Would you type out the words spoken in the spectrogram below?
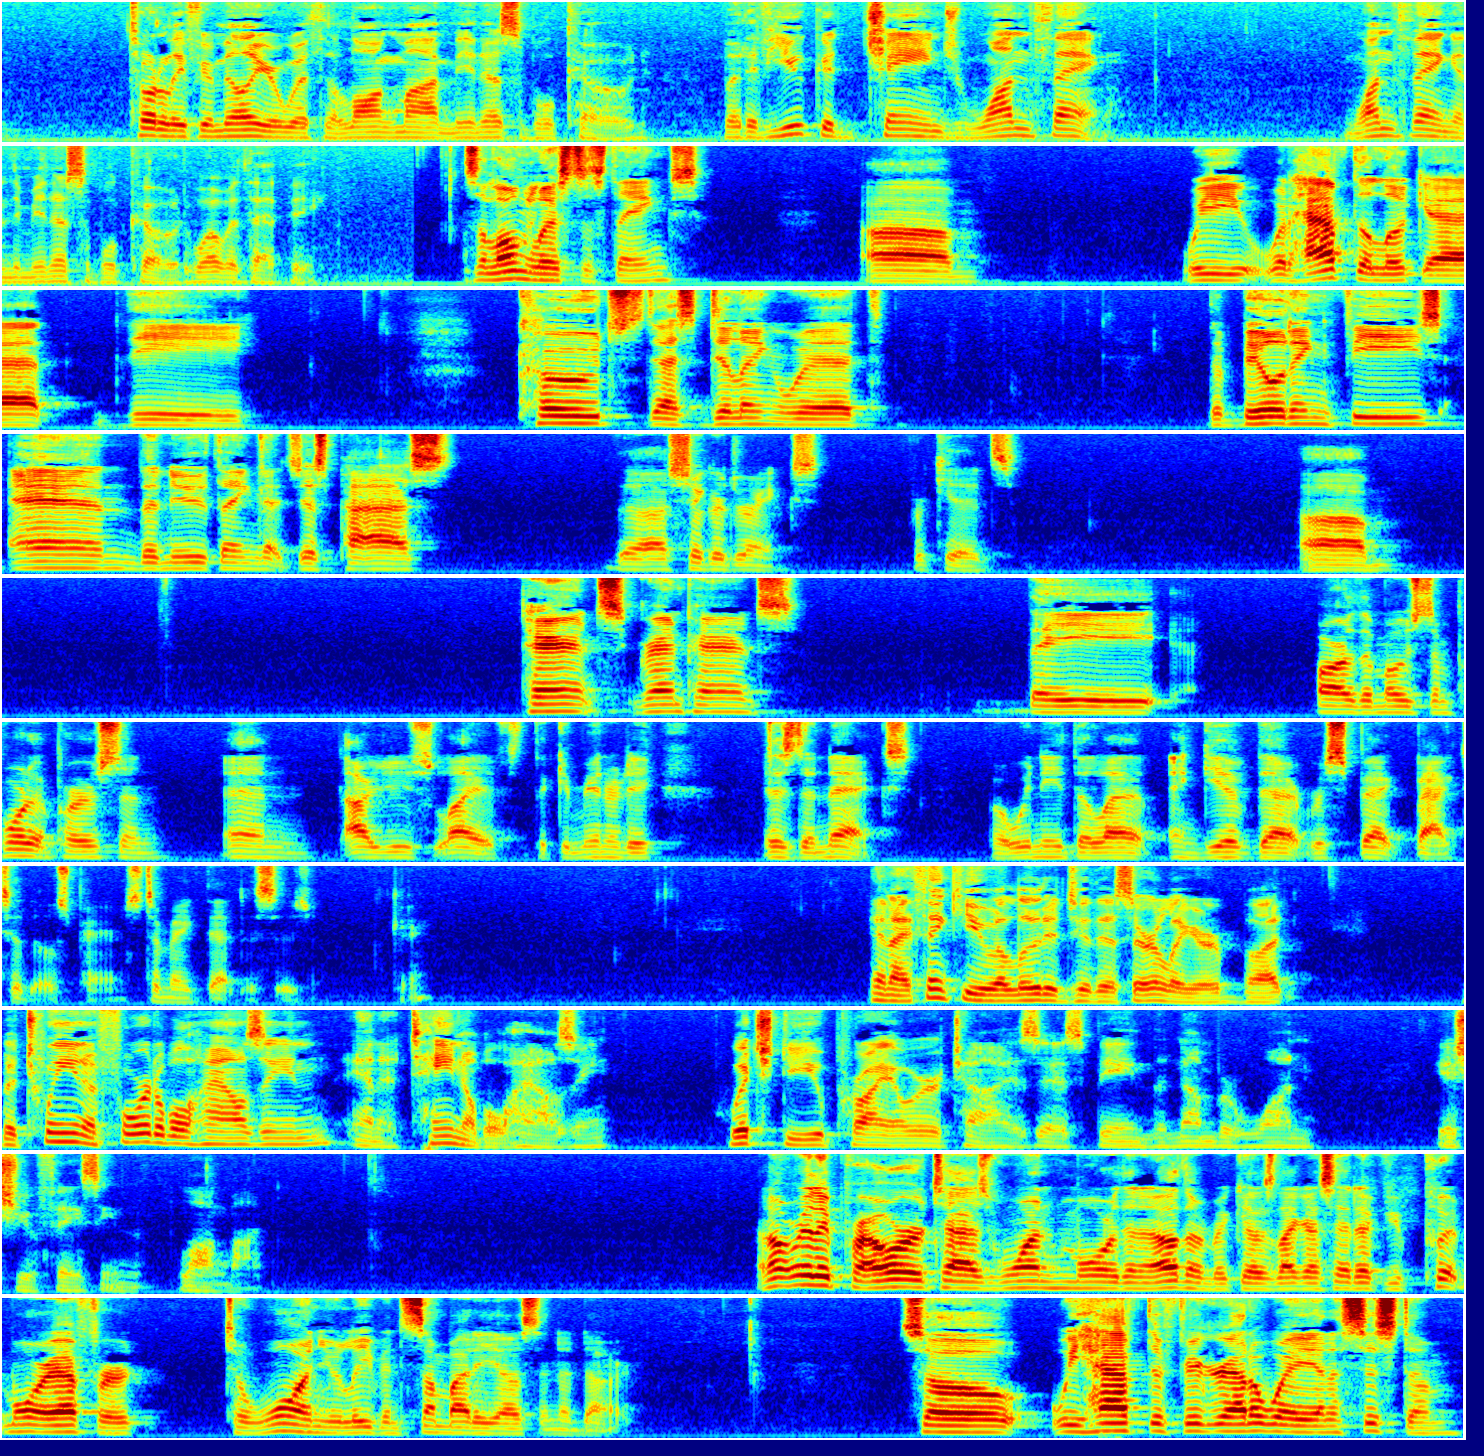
totally familiar with the Longmont Municipal Code, but if you could change one thing, one thing in the municipal code, what would that be? It's a long list of things. Um, we would have to look at the codes that's dealing with the building fees and the new thing that just passed the sugar drinks for kids. Um, parents, grandparents, they are the most important person in our youth life. The community is the next. But we need to let and give that respect back to those parents to make that decision. Okay. And I think you alluded to this earlier, but between affordable housing and attainable housing, which do you prioritize as being the number one issue facing Longmont? I don't really prioritize one more than another because, like I said, if you put more effort to one, you're leaving somebody else in the dark. So we have to figure out a way and a system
